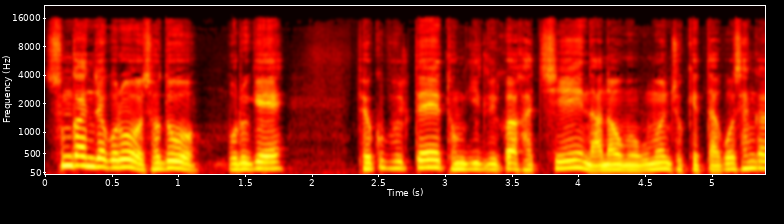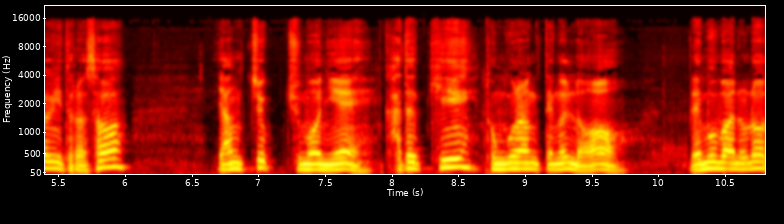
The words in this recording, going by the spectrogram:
순간적으로 저도 모르게 배고플 때 동기들과 같이 나눠 먹으면 좋겠다고 생각이 들어서 양쪽 주머니에 가득히 동그랑땡을 넣어 내무반으로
